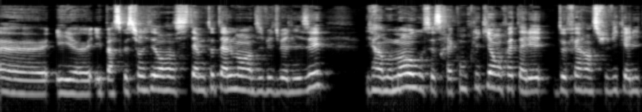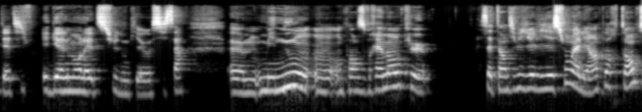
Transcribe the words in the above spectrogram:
Euh, et, euh, et, parce que si on était dans un système totalement individualisé, il y a un moment où ce serait compliqué en fait aller de faire un suivi qualitatif également là-dessus. Donc il y a aussi ça. Euh, mais nous, on, on, pense vraiment que cette individualisation, elle est importante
